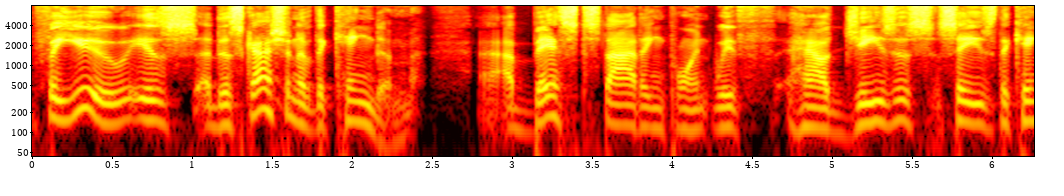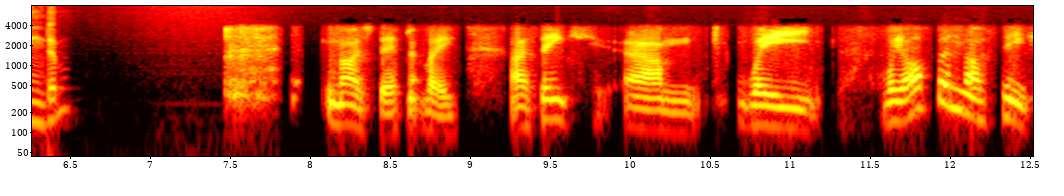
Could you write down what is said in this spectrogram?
For you, is a discussion of the kingdom a best starting point with how Jesus sees the kingdom? Most definitely. I think um, we we often I think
